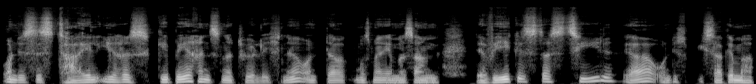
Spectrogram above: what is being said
und es ist Teil ihres Gebärens natürlich, ne? Und da muss man immer sagen, der Weg ist das Ziel, ja, und ich, ich sage immer,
